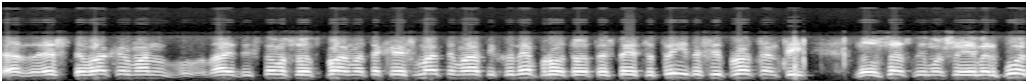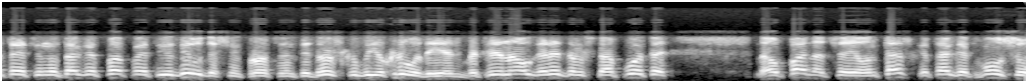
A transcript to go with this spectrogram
Es te vakar man Aidis Tomsons pārmeta, ka es matemātiku neprotot. Es teicu, 30% no saslimušajiem ir potēti, nu tagad papētīju 20%. Drusku biju kļūdījies, bet vienalga redzams tā pote nav panacēja. Un tas, ka tagad mūsu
